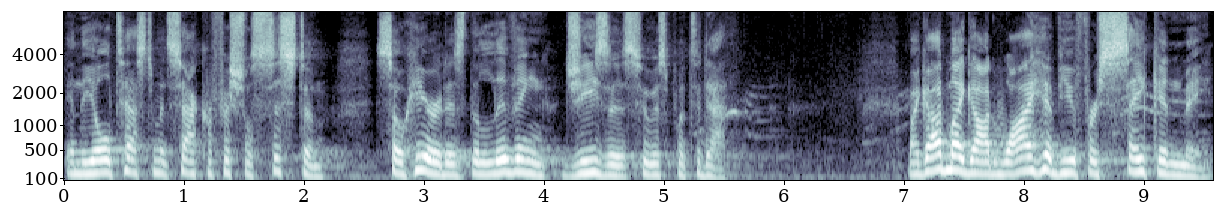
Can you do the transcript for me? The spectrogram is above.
in the Old Testament sacrificial system. So here it is the living Jesus who was put to death. My God, my God, why have you forsaken me?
